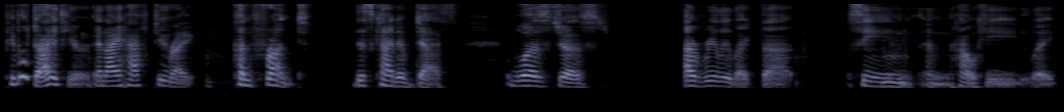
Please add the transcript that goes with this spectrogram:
people died here and I have to right. confront this kind of death was just I really liked that scene and how he like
